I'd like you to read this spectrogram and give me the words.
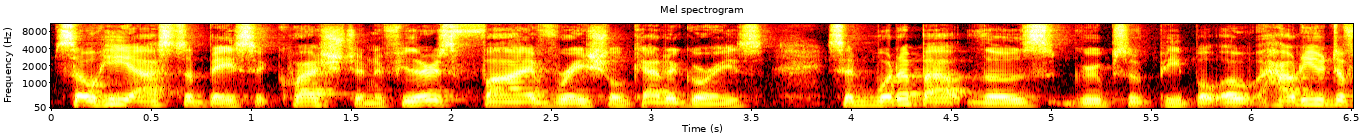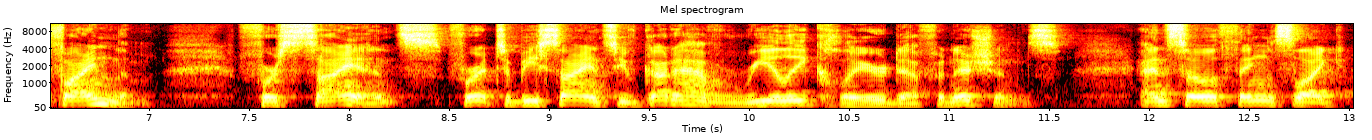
So he asked a basic question. If there's five racial categories, he said, what about those groups of people? Oh, how do you define them? For science, for it to be science, you've got to have really clear definitions. And so things like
